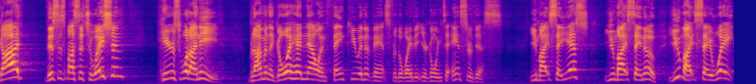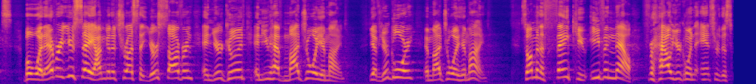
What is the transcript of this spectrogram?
God, this is my situation. Here's what I need. But I'm going to go ahead now and thank you in advance for the way that you're going to answer this. You might say yes, you might say no, you might say wait. But whatever you say, I'm going to trust that you're sovereign and you're good and you have my joy in mind. You have your glory and my joy in mind. So I'm going to thank you even now for how you're going to answer this,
